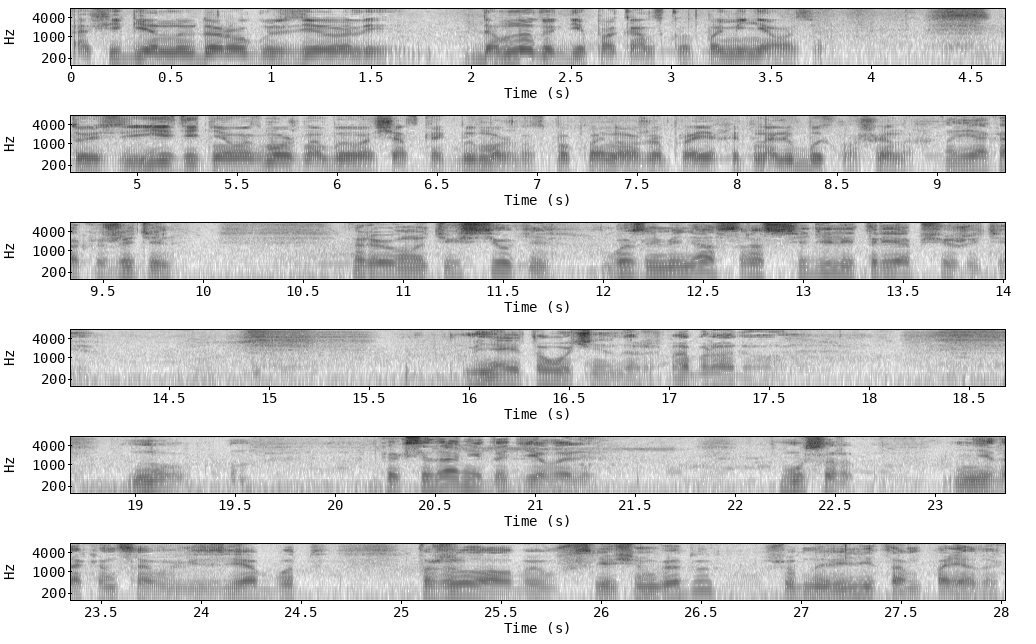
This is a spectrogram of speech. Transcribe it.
Офигенную дорогу сделали. Да много где по Канску поменялось. То есть ездить невозможно было, сейчас как бы можно спокойно уже проехать на любых машинах. Я как житель района Текстилки, возле меня сидели три общежития. Меня это очень даже обрадовало. Ну, как всегда, не доделали. Мусор не до конца вывезли. Я вот пожелал бы в следующем году, чтобы навели там порядок.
